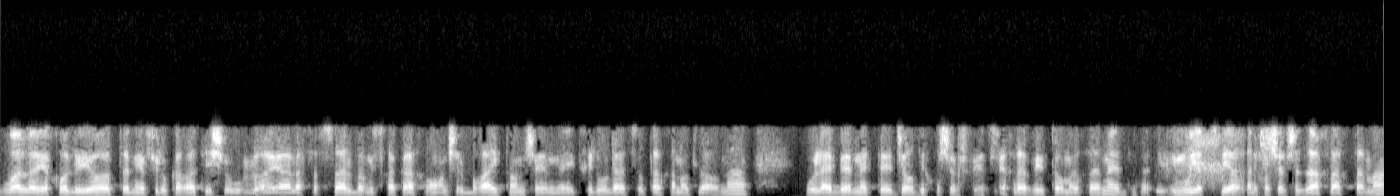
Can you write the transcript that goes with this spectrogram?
וואלה, יכול להיות, אני אפילו קראתי שהוא לא היה על הספסל במשחק האחרון של ברייטון, שהם התחילו לעשות את ההכנות לעונה. אולי באמת אה, ג'ורדי חושב שהוא יצליח להביא את תומר חמד. אם הוא יצליח, אני חושב שזה אחלה החתמה.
